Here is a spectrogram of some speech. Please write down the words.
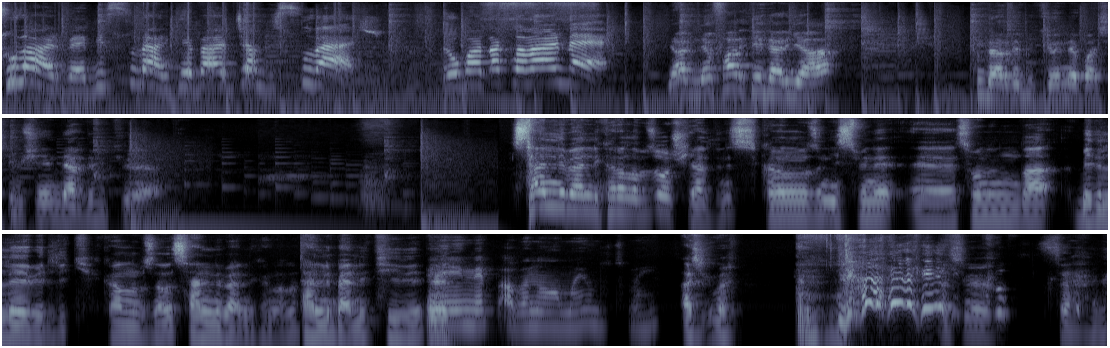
su ver be, bir su ver. Gebereceğim, bir su ver. O bardakla verme. Ya ne fark eder ya? Derdi bitiyor ne başka bir şeyin derdi bitiyor ya. Senli Benli kanalımıza hoş geldiniz. Kanalımızın ismini e, sonunda belirleyebildik. Kanalımızın adı Senli Benli kanalı. Senli Benli TV. Evet Beğenip abone olmayı unutmayın. aşkım bak. aşkım evet. Sen...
